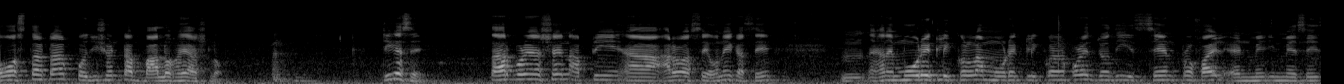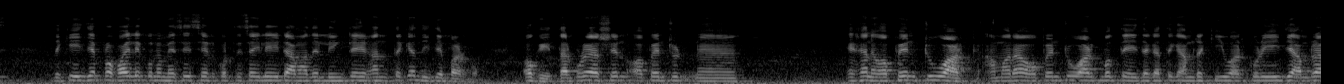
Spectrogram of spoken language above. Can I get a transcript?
অবস্থাটা পজিশনটা ভালো হয়ে আসলো। ঠিক আছে? তারপরে আসেন আপনি আরও আছে, অনেক আছে। এখানে মোড়ে ক্লিক করলাম, মোড়ে ক্লিক করার পরে যদি send profile and in message দেখি এই যে প্রোফাইলে কোনো মেসেজ সেন্ড করতে চাইলে এটা আমাদের লিঙ্কটা এখান থেকে দিতে পারব। ওকে তারপরে আসেন ওপেন টু এখানে ওপেন টু ওয়ার্ক আমরা ওপেন টু ওয়ার্ক বলতে এই জায়গা থেকে আমরা কি ওয়ার্ক করি? এই যে আমরা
